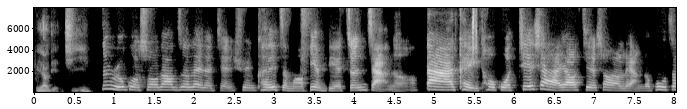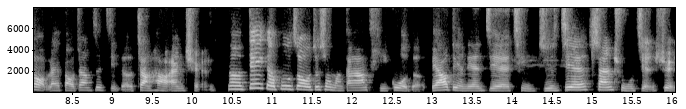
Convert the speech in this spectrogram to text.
不要点击。那如果收到这类的简讯，可以怎么辨别真假呢？大家可以透过接下来要介绍的两个步骤来保障自己的账号安全。那第一个步骤就是我们刚刚提过的，不要点连接，请直接删除简讯。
